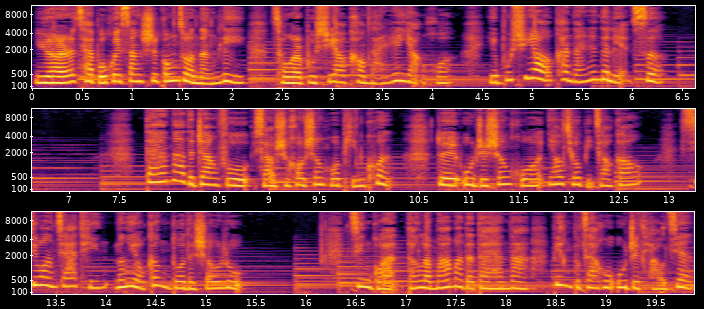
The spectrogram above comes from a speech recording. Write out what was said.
女儿才不会丧失工作能力，从而不需要靠男人养活，也不需要看男人的脸色。戴安娜的丈夫小时候生活贫困，对物质生活要求比较高，希望家庭能有更多的收入。尽管当了妈妈的戴安娜并不在乎物质条件，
